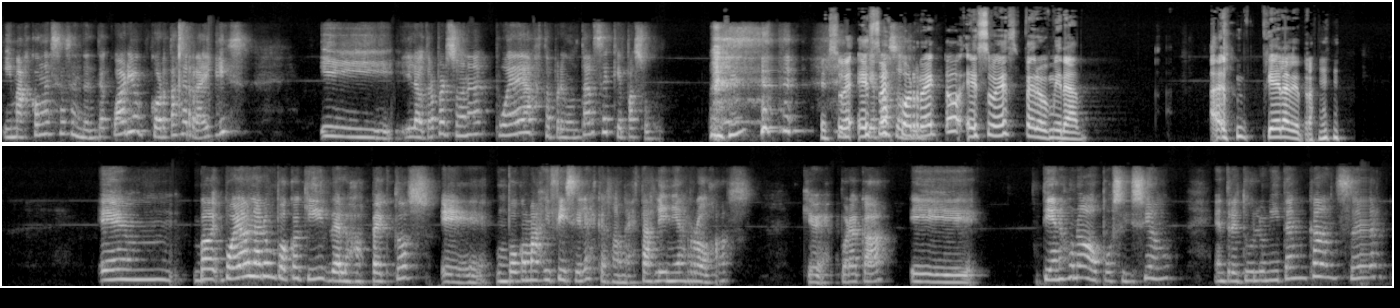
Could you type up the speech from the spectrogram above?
y más con ese ascendente acuario, cortas de raíz y, y la otra persona puede hasta preguntarse qué pasó. Eso, es, eso es correcto, eso es, pero mira, al pie de la letra. Em, voy, a hablar un poco aquí de los aspectos eh, un poco más difíciles, que son estas líneas rojas que ves por acá. Eh, tienes una oposición entre tu lunita en cáncer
